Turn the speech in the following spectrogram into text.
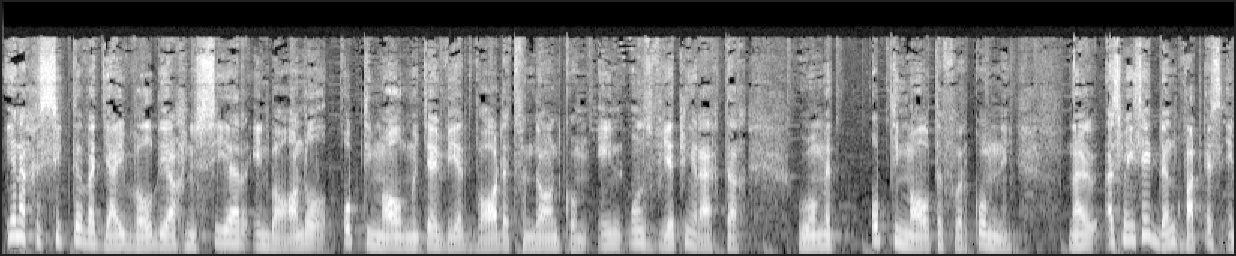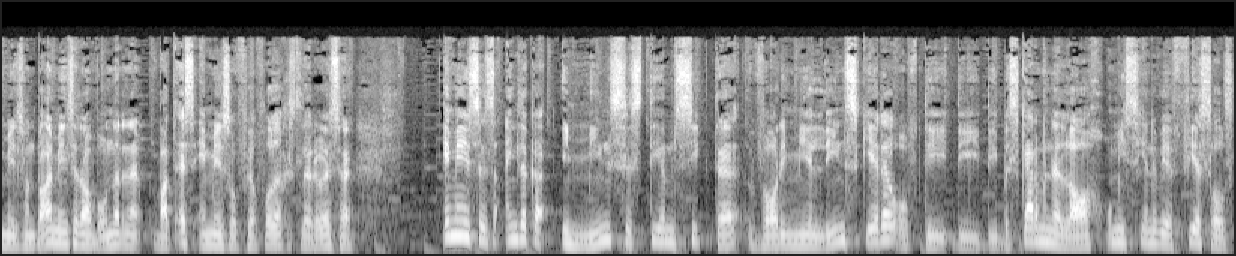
enige siekte wat jy wil diagnoseer en behandel optimaal, moet jy weet waar dit vandaan kom en ons weet nie regtig hoe om dit optimaal te voorkom nie. Nou, as mense dink wat is MS, want baie mense daar wonder wat is MS of veelvuldige sklerose? MS is eintlik 'n immuunstelsel siekte waar die mielinskede of die die die beskermende laag om die senuweefesels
